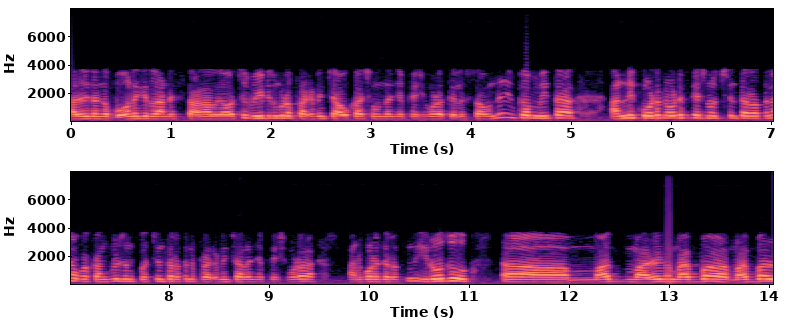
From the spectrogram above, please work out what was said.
అదేవిధంగా భువనగిరి లాంటి స్థానాలు కావచ్చు వీటిని కూడా ప్రకటించే అవకాశం ఉందని చెప్పేసి కూడా తెలుస్తా ఉంది. ఇంకా మిగతా అన్ని కూడా నోటిఫికేషన్ వచ్చిన తర్వాతనే ఒక కంక్లూజన్కి వచ్చిన తర్వాతనే ప్రకటించాలని చెప్పేసి కూడా అనుకోవడం జరుగుతుంది. ఈ రోజు అదేవిధంగా మహబ్బా మహబాద్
